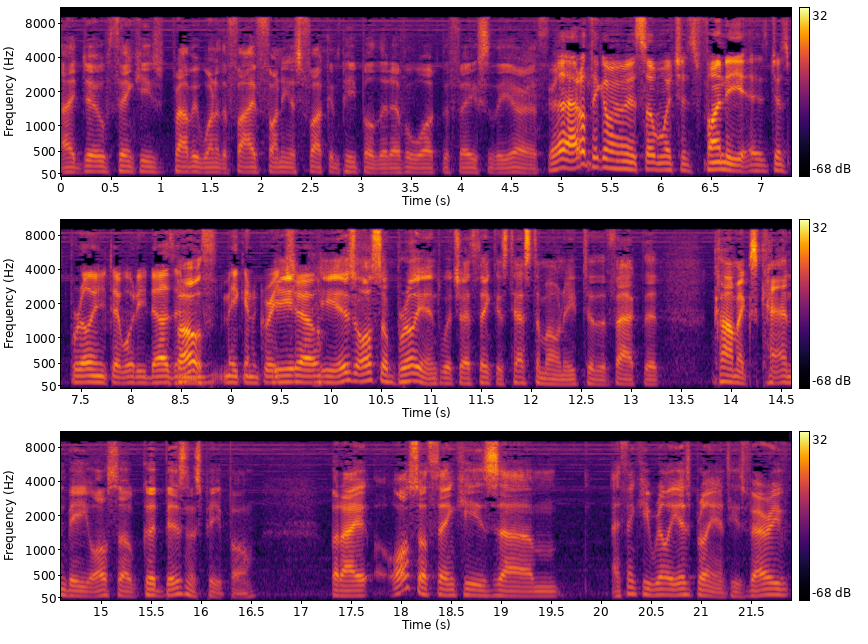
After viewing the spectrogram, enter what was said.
I do think he's probably one of the five funniest fucking people that ever walked the face of the earth. Really, I don't think of him as so much as funny as just brilliant at what he does Both. and making a great he, show. He is also brilliant, which I think is testimony to the fact that comics can be also good business people. But I also think he's, um, I think he really is brilliant. He's very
